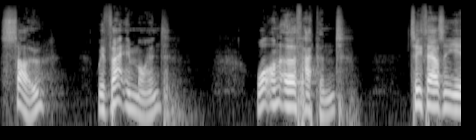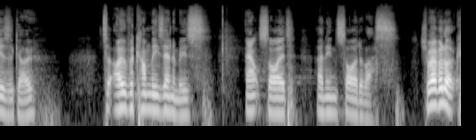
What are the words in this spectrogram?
So, with that in mind, what on earth happened 2,000 years ago to overcome these enemies outside and inside of us? Shall we have a look?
